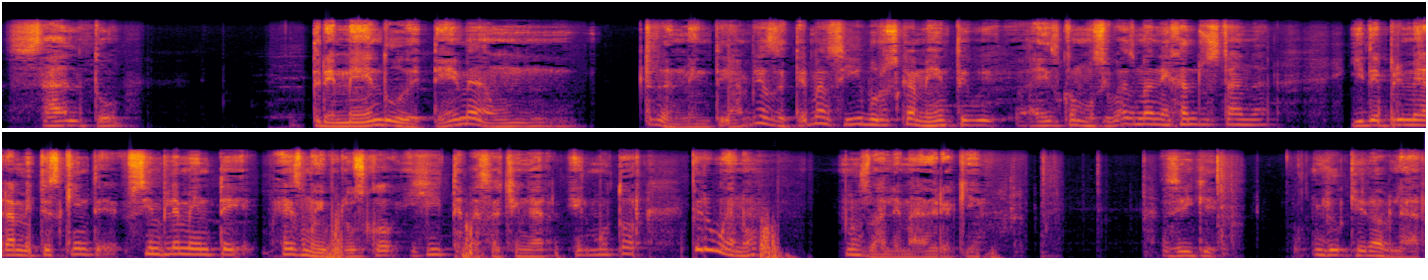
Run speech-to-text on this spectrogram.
salto tremendo de tema, un realmente cambias de tema así bruscamente, güey. Es como si vas manejando estándar y de primera metes quinte. Simplemente es muy brusco y te vas a chingar el motor. Pero bueno, nos vale madre aquí. Así que yo quiero hablar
